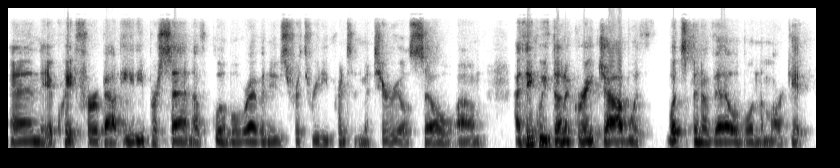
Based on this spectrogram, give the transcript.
and they equate for about 80% of global revenues for 3D printed materials. So um, I think we've done a great job with what's been available in the market,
